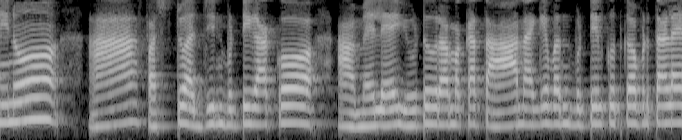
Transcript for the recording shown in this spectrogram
ನೀನು. ಆ ಫಸ್ಟ್ ಅಜ್ಜಿನ ಬುಟ್ಟಿಗೆ ಹಾಕು. ಆಮೇಲೆ ಯೂಟ್ಯೂಬ್ ರಮಕ್ಕ ತಾನಾಗೆ ಬಂದು ಬುಟ್ಟಿಲ್ ಕುತ್ಕೊಬಿಡ್ತಾಳೆ.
